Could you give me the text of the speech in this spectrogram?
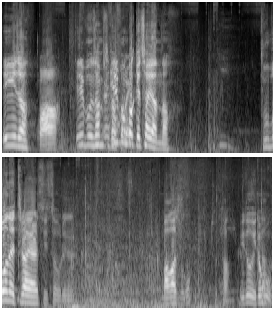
이기자 와. 1분 30 뺏었어, 1분밖에 차이 안 나 두 번에 트라이 할 수 있어 우리는. 막아주고? 좋다. 위도 있다. 너무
